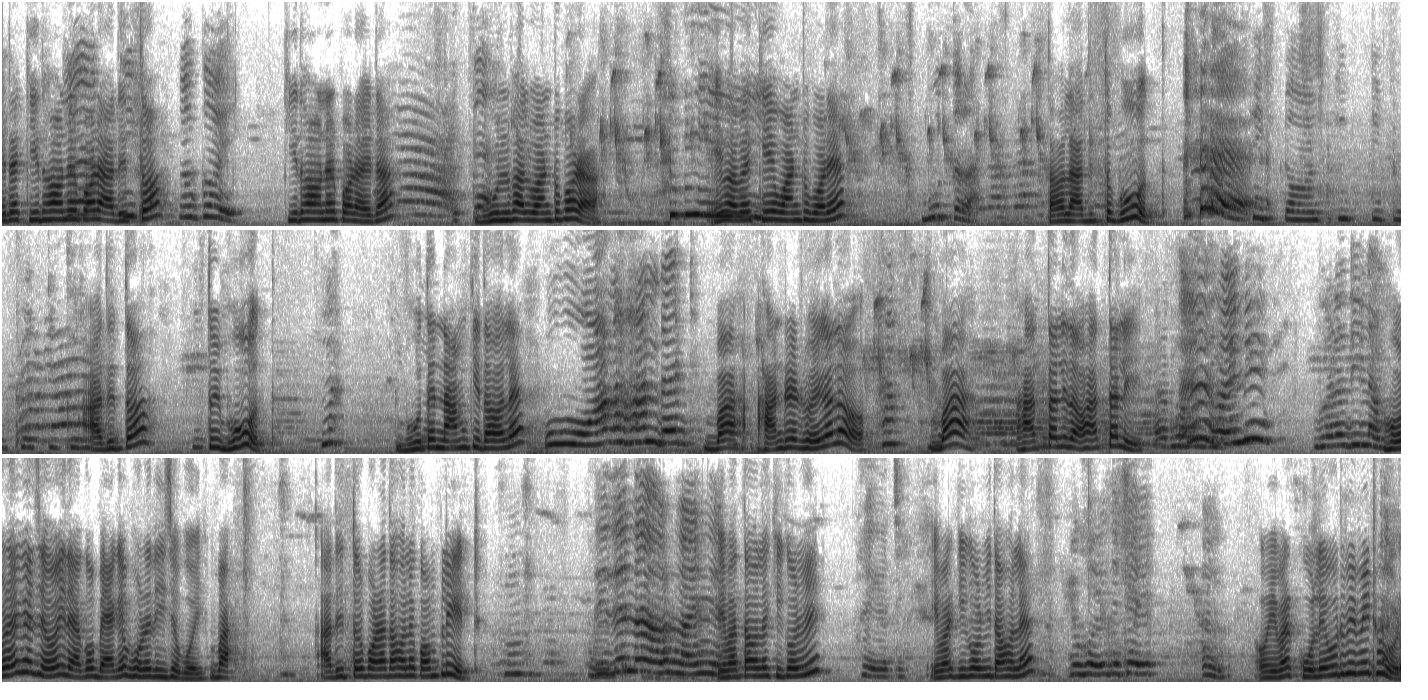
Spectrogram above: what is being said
এটা কি ধরনের পড়া আদিত্য? কি ধরনের পড়া এটা? ভুলভাল ওয়ান টু পড়া? এভাবে কে ওয়ান টু পড়ে? তাহলে আদিত্য ভূত? আদিত্য তুই ভূত? ভূতের নাম কি তাহলে? বাহ হান্ড্রেড হয়ে গেল? বাহ। হাততালি দাও হাততালি ভরে গেছে ওই দেখো ব্যাগে ভরে দিয়েছে বই বাহ আদিত্যর পড়া তাহলে কমপ্লিট এবার তাহলে কি করবি এবার কি করবি তাহলে হয়ে। ও এবার কোলে উঠবি মিঠুর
